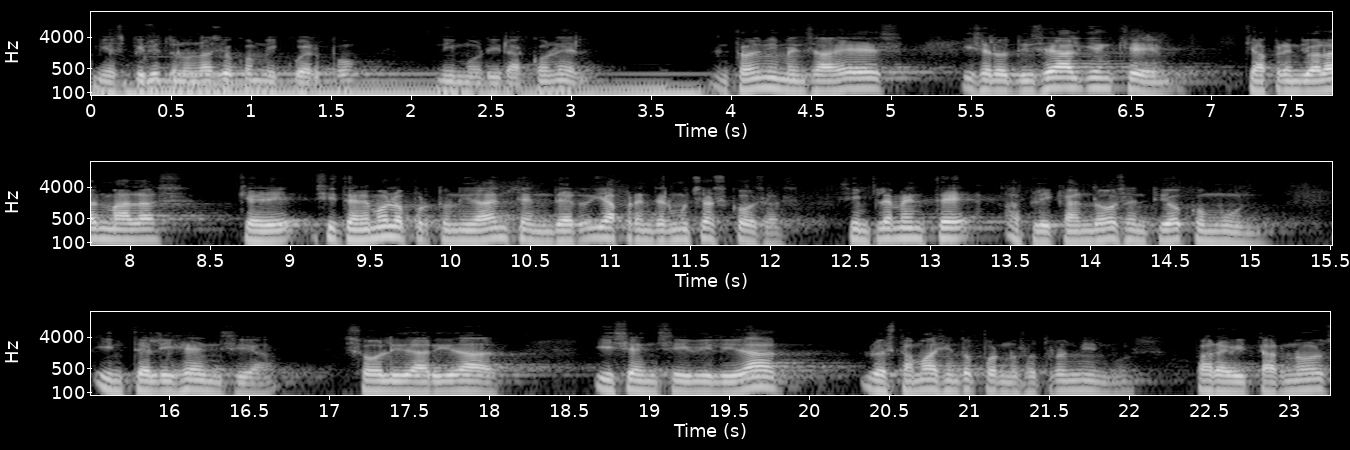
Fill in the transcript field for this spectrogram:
mi espíritu no nació con mi cuerpo ni morirá con él. Entonces mi mensaje es, y se los dice a alguien que, que aprendió a las malas, que si tenemos la oportunidad de entender y aprender muchas cosas, simplemente aplicando sentido común, inteligencia, solidaridad y sensibilidad, lo estamos haciendo por nosotros mismos para evitarnos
